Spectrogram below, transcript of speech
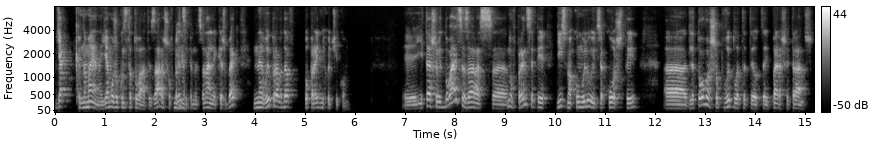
як на мене, я можу констатувати зараз, що в принципі національний кешбек не виправдав попередніх очікувань. Е, І те, що відбувається зараз, е, ну, в принципі, дійсно акумулюються кошти е, для того, щоб виплатити оцей перший транш,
